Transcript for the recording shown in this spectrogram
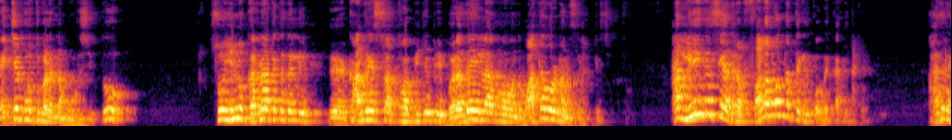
ಹೆಜ್ಜೆ ಗುರುತುಗಳನ್ನು ಮೂಡಿಸಿತ್ತು. ಸೊ ಇನ್ನು ಕರ್ನಾಟಕದಲ್ಲಿ ಕಾಂಗ್ರೆಸ್ ಅಥವಾ ಬಿ ಜೆ ಪಿ ಬರದೇ ಇಲ್ಲ ಅನ್ನುವ ಒಂದು ವಾತಾವರಣವನ್ನು ಸೃಷ್ಟಿಸಿತ್ತು. ಆ ಲೀಗಸಿ ಅದರ ಫಲವನ್ನು ತೆಗೆದುಕೋಬೇಕಾಗಿತ್ತು ಆದರೆ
